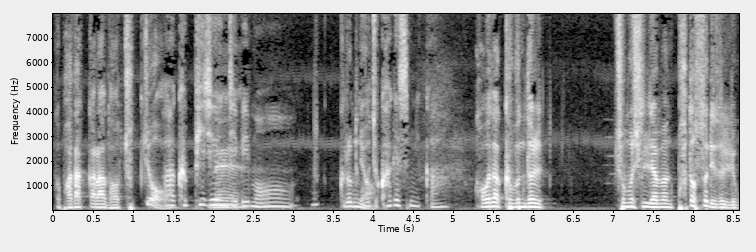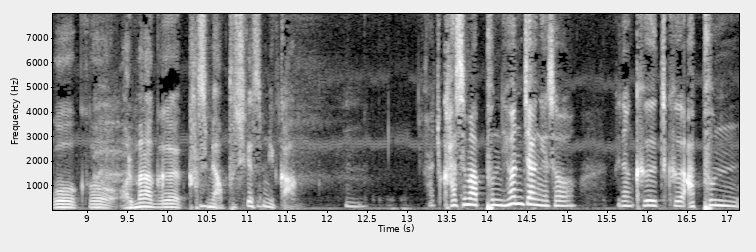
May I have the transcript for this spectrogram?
그 바닷가라 더 춥죠. 아 급히 지은 네. 집이 뭐 그럼요. 오죽하겠습니까? 거기다 그분들 주무시려면 파도 소리 들리고 그 얼마나 그 가슴이 아프시겠습니까? 아주 가슴 아픈 현장에서 그냥 그, 그 아픈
